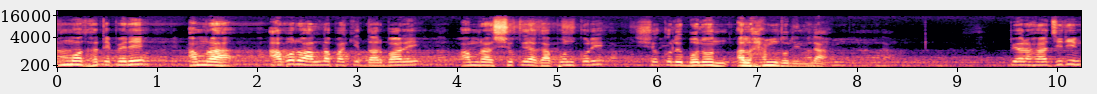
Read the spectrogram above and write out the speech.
উম্মত হতে পেরে আমরা আবারও আল্লাহ পাখির দরবারে আমরা শুক্রিয়া জ্ঞাপন করি। সকলে বলুন, আলহামদুলিল্লাহ। প্রিয় হাজিরিন,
